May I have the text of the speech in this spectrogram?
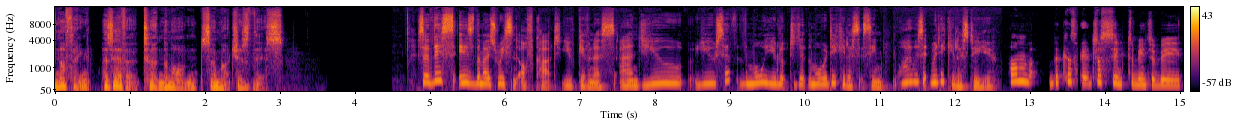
Nothing has ever turned them on so much as this. So this is the most recent offcut you've given us, and you you said that the more you looked at it, the more ridiculous it seemed. Why was it ridiculous to you? Um, because it just seemed to me to be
